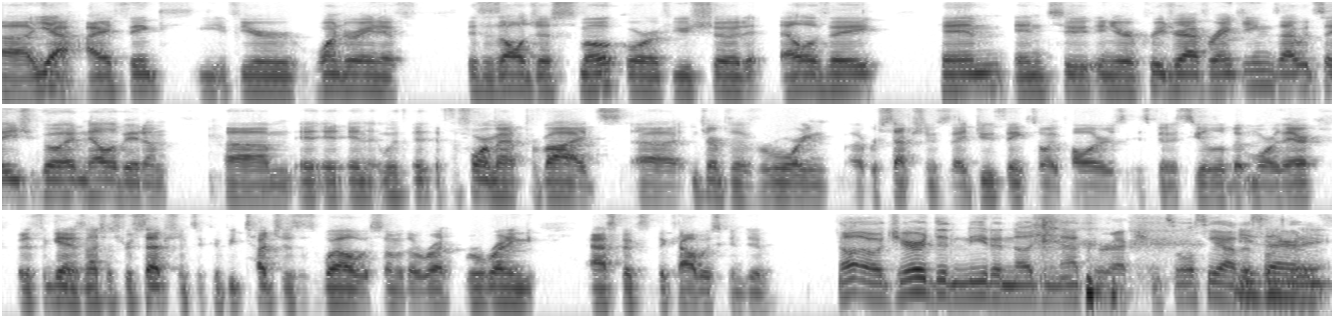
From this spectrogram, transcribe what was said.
uh, yeah, I think if you're wondering if this is all just smoke or if you should elevate him into in your pre-draft rankings, I would say you should go ahead and elevate him um, in, in, with, if the format provides uh, in terms of rewarding uh, receptions. I do think Tony Pollard is, is going to see a little bit more there. But it's, again, it's not just receptions; it could be touches as well with some of the re- running aspects that the Cowboys can do. oh, Jared didn't need a nudge in that direction, so we'll see how this he's one already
